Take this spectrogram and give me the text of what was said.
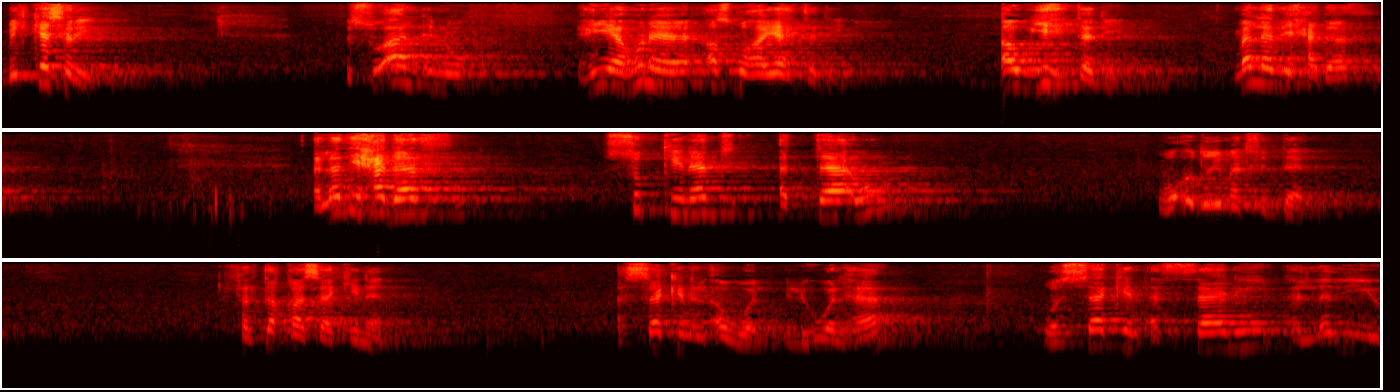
بالكسر. السؤال إنه هي هنا أصلها يهتدي أو يهتدي. ما الذي حدث؟ الذي حدث سكنت التاء وأدغمت في الدال. فالتقى ساكنان. الساكن الأول اللي هو الهاء والساكن الثاني الذي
